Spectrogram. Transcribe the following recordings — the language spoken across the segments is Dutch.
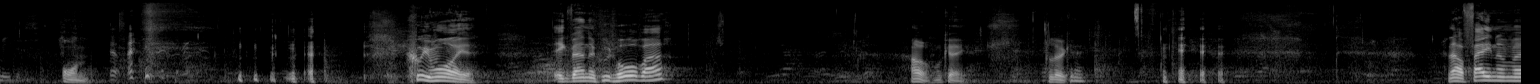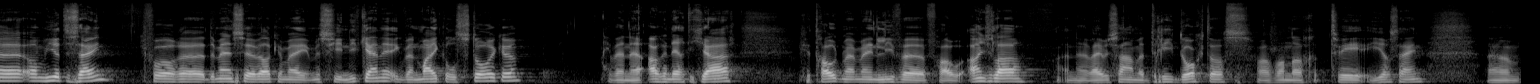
Dus. On. Goedemorgen. Ik ben goed hoorbaar. Oh, oké. Gelukkig. nou, fijn om, eh, om hier te zijn. Voor eh, de mensen welke mij misschien niet kennen. Ik ben Michael Storke. Ik ben eh, 38 jaar. Getrouwd met mijn lieve vrouw Angela. En wij hebben samen drie dochters, waarvan er twee hier zijn. Ehm,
